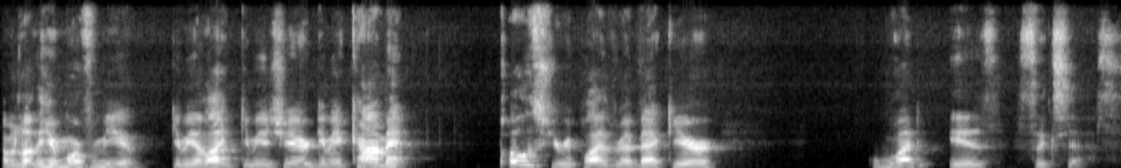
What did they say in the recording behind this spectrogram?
I would love to hear more from you. Give me a like, give me a share, give me a comment, post your replies right back here. What is success?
